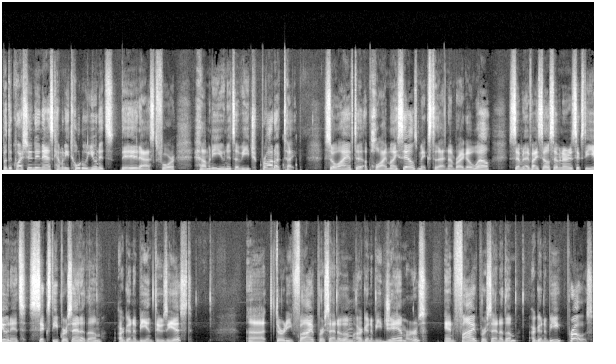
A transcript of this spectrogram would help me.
But the question didn't ask how many total units, it asks for how many units of each product type. So I have to apply my sales mix to that number. I go, well, seven, if I sell 760 units, 60% of them are going to be enthusiast. Uh, 35% of them are going to be jammers, and 5% of them are going to be pros.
